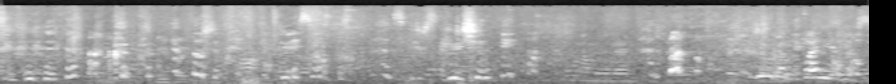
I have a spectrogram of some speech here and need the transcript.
Весело спишь скрюченный. Полезно все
